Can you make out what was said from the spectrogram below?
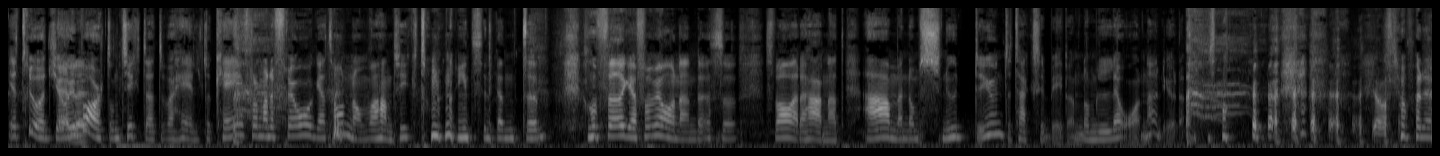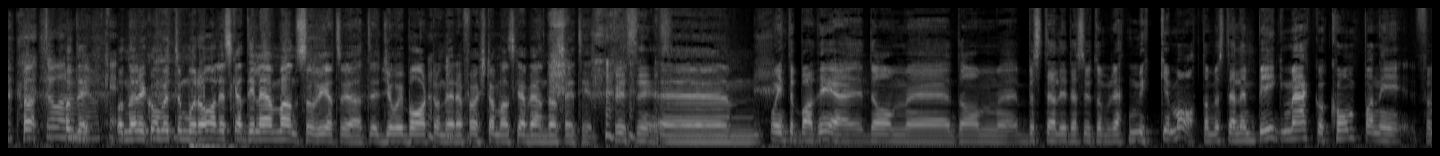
Jag tror att Joey Eller- Barton tyckte att det var helt okej för de hade frågat honom vad han tyckte om den här incidenten. Och föga förvånande så svarade han att ah men de snudde ju inte taxibilen, de lånade ju den. Ja. Då var det, då var och, det okej. och när det kommer till moraliska dilemman så vet vi att Joey Barton är den första man ska vända sig till. Precis. Ehm, Och inte bara det, de, de beställer dessutom rätt mycket mat. De beställer en Big Mac och Company för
